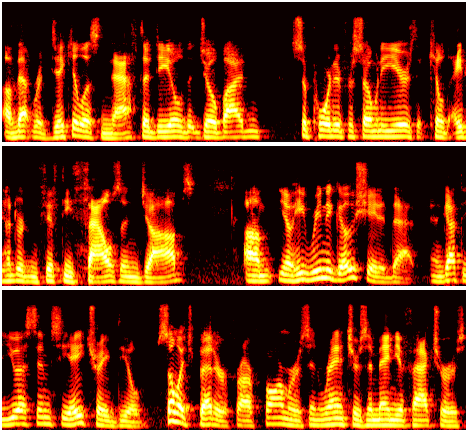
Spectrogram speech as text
of that ridiculous NAFTA deal that Joe Biden supported for so many years that killed 850,000 jobs. Um, you know, he renegotiated that and got the USMCA trade deal so much better for our farmers and ranchers and manufacturers.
